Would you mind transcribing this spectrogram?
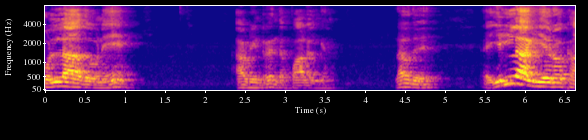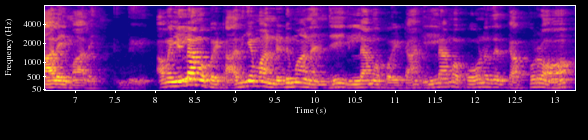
கொல்லாதோனே? அப்படின்ற இந்த பாடல்கள். அதாவது இல்லாகியரோ காலை மாலை அவன் இல்லாமல் போயிட்டான். அதிகமாக நெடுமா நஞ்சு இல்லாமல் போயிட்டான். இல்லாமல் போனதற்கு அப்புறம்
